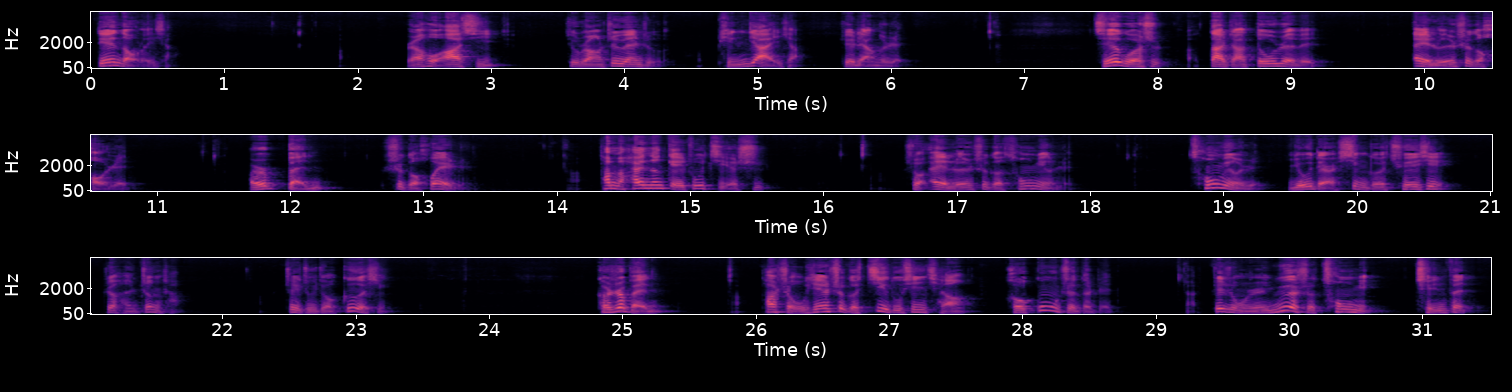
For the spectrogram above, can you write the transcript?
颠倒了一下。然后阿西就让志愿者评价一下这两个人，结果是大家都认为艾伦是个好人，而本是个坏人。他们还能给出解释，说艾伦是个聪明人。聪明人有点性格缺陷，这很正常，这就叫个性。可是本啊，他首先是个嫉妒心强和固执的人啊，这种人越是聪明勤奋，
